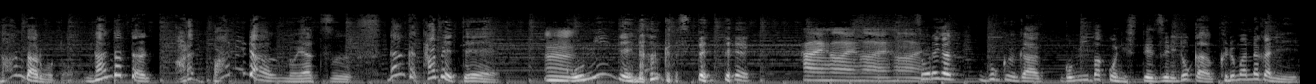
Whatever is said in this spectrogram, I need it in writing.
なんだろうと。なんだったらあれ？バニラのやつなんか食べてゴうん。ミでなんか捨てて、はいはいはいはい。それが僕がゴミ箱に捨てずにどっか車の中に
